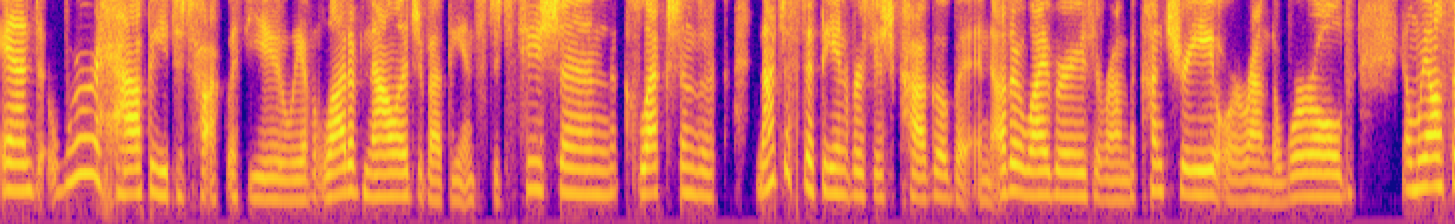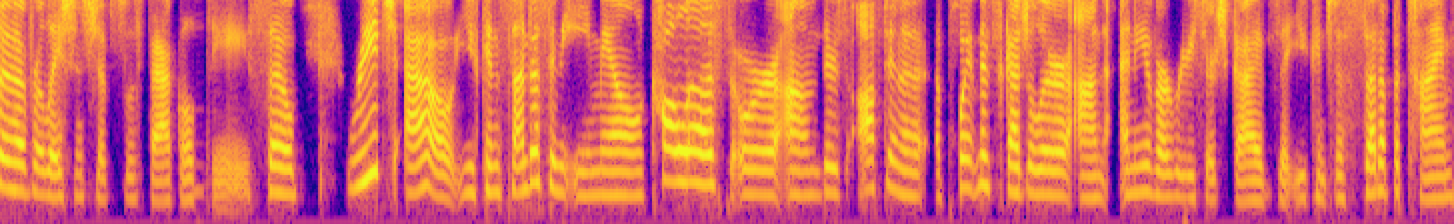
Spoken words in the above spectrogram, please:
and we're happy to talk with you. We have a lot of knowledge about the institution, collections, not just at the University of Chicago, but in other libraries around the country or around the world. And we also have relationships with faculty. So reach out. You can send us an email, call us, or um, there's often an appointment scheduler on any of our research guides that you can just set up a time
